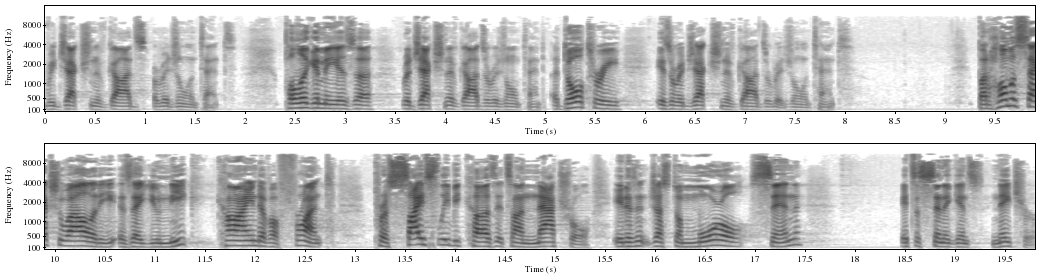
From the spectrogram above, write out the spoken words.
rejection of God's original intent. Polygamy is a rejection of God's original intent. Adultery is a rejection of God's original intent. But homosexuality is a unique kind of affront precisely because it's unnatural. It isn't just a moral sin, it's a sin against nature.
